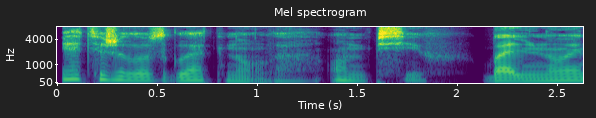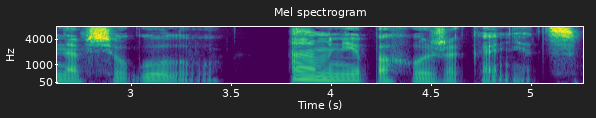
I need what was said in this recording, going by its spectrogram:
Я тяжело сглотнула. Он псих, больной на всю голову а мне, похоже, конец.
